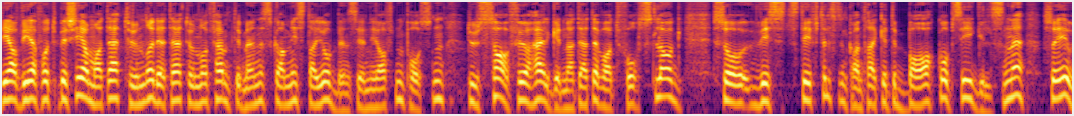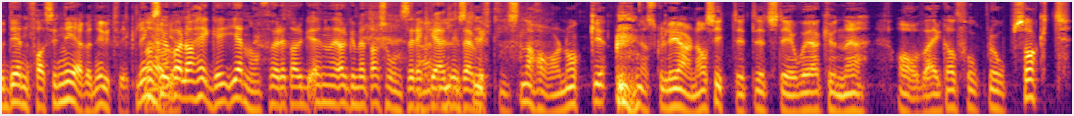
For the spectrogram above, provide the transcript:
De har, vi har fått beskjed om at 100-150 mennesker har mista jobben sin i Aftenposten. Du sa før helgen at dette var et forslag, så hvis stiftelsen kan trekke tilbake oppsigelsene, så er jo det en fascinerende utvikling. Nå skal vi bare la Hegge gjennomføre et, arg- en argumentasjonsrekke. Nei. Stiftelsene har nok Jeg skulle gjerne ha sittet et sted hvor jeg kunne avverge at folk ble oppsagt.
